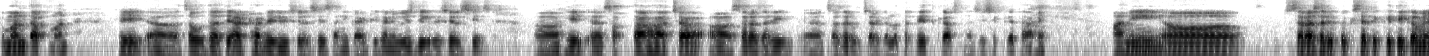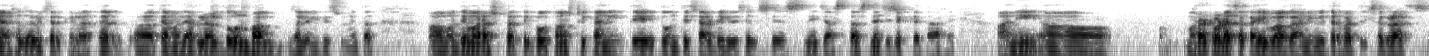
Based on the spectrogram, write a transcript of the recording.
किमान तापमान हे चौदा ते 18 डिग्री सेल्सिअस आणि काही ठिकाणी वीस डिग्री सेल्सिअस हे सप्ताहाच्या सरासरीचा जर विचार केला तर ते इतकं असण्याची शक्यता आहे आणि सरासरीपेक्षा ते किती कमी आहे असा जर विचार केला तर त्यामध्ये आपल्याला दोन भाग झालेले दिसून येतात. मध्य महाराष्ट्रातील बहुतांश ठिकाणी ते दोन ते चार डिग्री सेल्सिअसने जास्त असण्याची शक्यता आहे आणि मराठवाड्याचा काही भाग आणि विदर्भातील सगळाच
